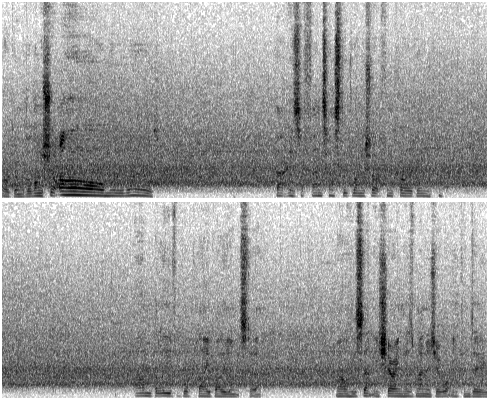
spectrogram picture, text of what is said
Oh, Corrigan with a long shot. Oh my word! That is a fantastic long shot from Corrigan. Unbelievable play by the youngster. Well, he's certainly showing his manager what he can do.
